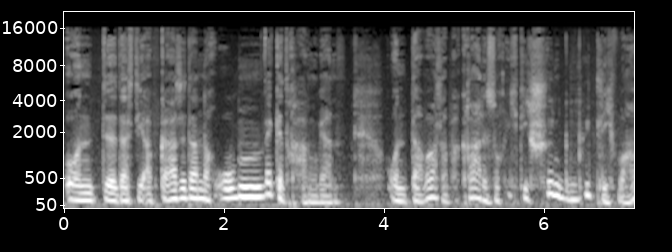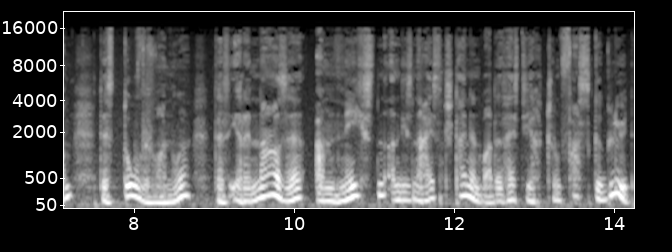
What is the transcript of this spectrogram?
und äh, dass die Abgase dann nach oben weggetragen werden. Und da war es aber gerade so richtig schön gemütlich warm. Das Doofe war nur, dass ihre Nase am nächsten an diesen heißen Steinen war. Das heißt, die hat schon fast geglüht.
